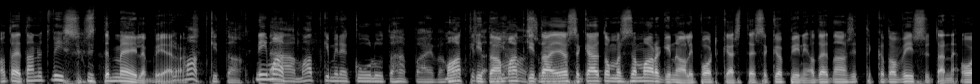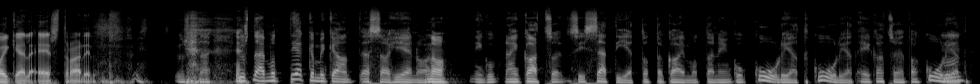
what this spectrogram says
otetaan nyt Vissy sitten meille Niin vieraaksi. matkitaan. Niin, Tää matkiminen kuuluu tähän päivään. Matkitaan, ihan matkitaan. Ja jos se käy tuommoisessa marginaalipodcasteissa köpi, niin otetaan sitten kato vissy tänne oikealle estradille. Just näin, just näin. mutta tiedätkö mikä on tässä on hienoa? No, Niin kuin näin katso, siis sä tiedät totta kai, mutta niin kuin kuulijat, kuulijat, ei katsojat, vaan kuulijat. Mm.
